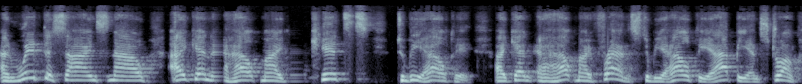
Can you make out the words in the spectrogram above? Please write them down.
And with the science now, I can help my kids to be healthy. I can help my friends to be healthy, happy, and strong.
